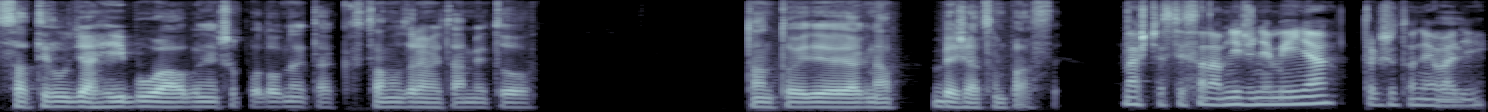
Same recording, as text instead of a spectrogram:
sa tí ľudia hýbu alebo niečo podobné, tak samozrejme tam je to tam to ide jak na bežiacom páse. Našťastie sa nám nič nemíňa, takže to nevadí.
